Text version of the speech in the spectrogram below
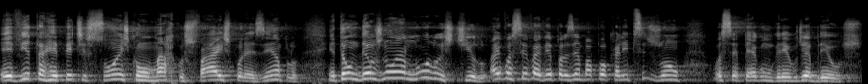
evita repetições, como Marcos faz, por exemplo. Então Deus não anula o estilo. Aí você vai ver, por exemplo, Apocalipse de João. Você pega um grego de Hebreus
